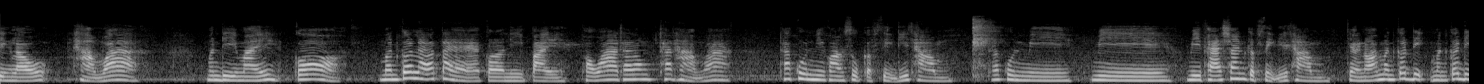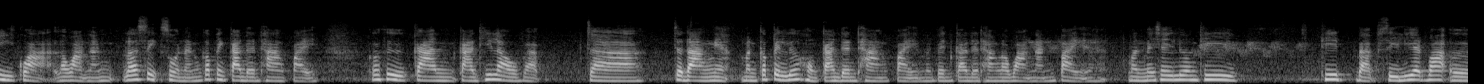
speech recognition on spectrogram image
ริงๆแล้วถามว่ามันดีไหมก็มันก็แล้วแต่กรณีไป เพราะว่าถ้าต้องถ้าถามว่า ถ้าคุณมีความสุขกับสิ่งที่ทำถ้าคุณมีมีมีแพชชั่นกับสิ่งที่ทำอย่างน้อยมันก็ดีมันก็ดีกว่าระหว่างนั้น แล้วสิ่งส่วนนั้นก็เป็นการเดินทางไป ก็คือการการที่เราแบบจะจะดังเนี่ยมันก็เป็นเรื่องของการเดินทางไป มันเป็นการเดินทางระหว่างนั้นไปนะฮะมันไม่ใช่เรื่องที่ที่แบบซีเรียสว่า เออ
